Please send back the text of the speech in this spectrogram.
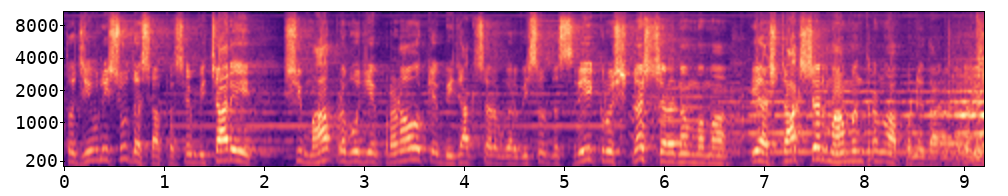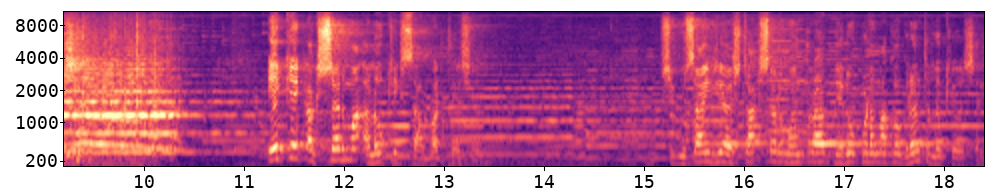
તો જીવની શું દશા થશે? વિચારી શ્રી મહાપ્રભુજીએ પ્રણવ કે બીજાક્ષર વગર વિશુદ્ધ શ્રી કૃષ્ણ શરણમમાં એ અષ્ટાક્ષર મહામંત્રનું આપણને દાન કરે છે. એક એક અક્ષરમાં અલૌકિક સામર્થ્ય છે. શ્રી ગુસાઈજી અષ્ટાક્ષર મંત્રાત નિરૂપણમાં આખો ગ્રંથ લખ્યો છે.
